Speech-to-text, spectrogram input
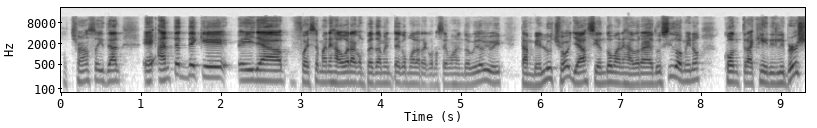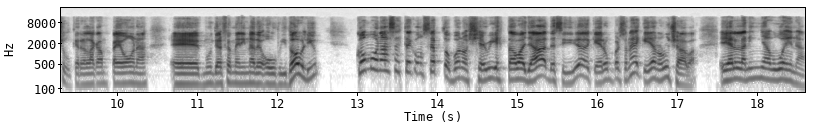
I'll translate that. Eh, antes de que ella fuese manejadora completamente como la reconocemos en WWE, también luchó ya siendo manejadora de Lucy Domino contra Katie Lee Burchell, que era la campeona eh, mundial femenina de OVW. ¿Cómo nace este concepto? Bueno, Sherry estaba ya decidida de que era un personaje que ya no luchaba. Ella era la niña buena.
